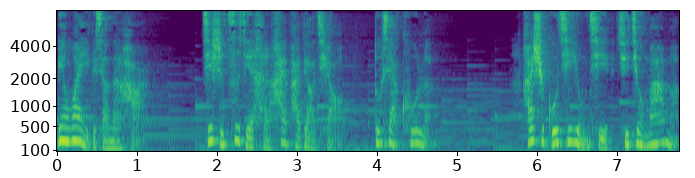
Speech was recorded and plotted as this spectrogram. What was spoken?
另外一个小男孩，即使自己很害怕吊桥，都吓哭了，还是鼓起勇气去救妈妈。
